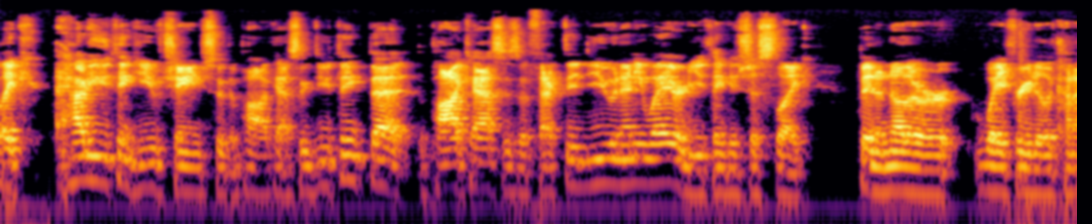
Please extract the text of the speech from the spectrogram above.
Like, how do you think you've changed through the podcast? Like, do you think that the podcast has affected you in any way, or do you think it's just like been another way for you to kind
